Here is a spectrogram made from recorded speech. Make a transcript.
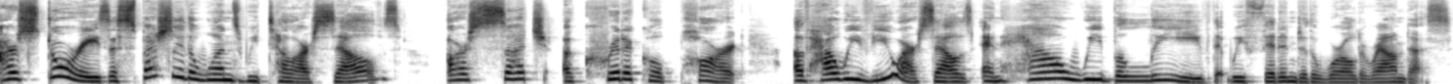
Our stories, especially the ones we tell ourselves, are such a critical part of how we view ourselves and how we believe that we fit into the world around us.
